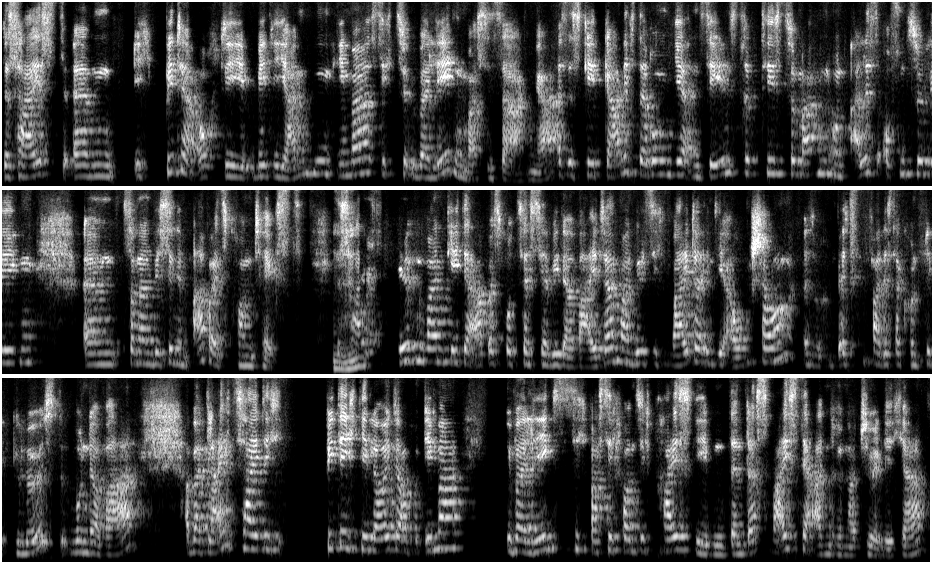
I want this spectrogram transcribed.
Das heißt, ähm, ich bitte auch die Medianten immer, sich zu überlegen, was sie sagen. Ja? Also es geht gar nicht darum, hier einen Seelenstriptease zu machen und alles offen zu legen, ähm, sondern wir sind im Arbeitskontext. Das mhm. heißt, irgendwann geht der Arbeitsprozess ja wieder weiter. Man will sich weiter in die Augen schauen. Also im besten Fall ist der Konflikt gelöst, wunderbar. Aber gleichzeitig bitte ich die Leute auch immer, überlegen Sie sich, was Sie von sich preisgeben, denn das weiß der andere natürlich, ja.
